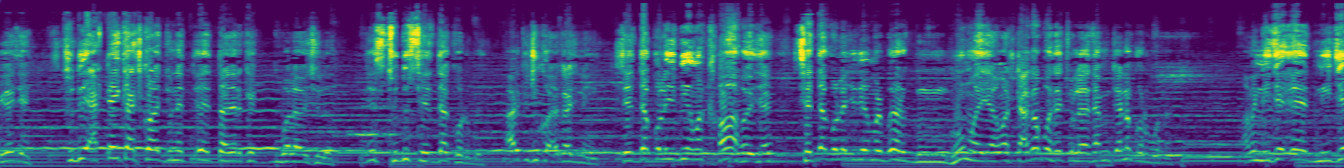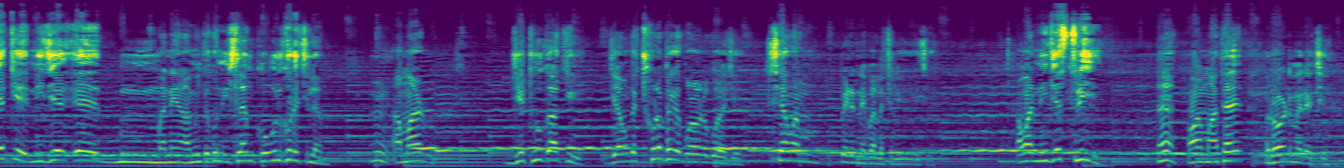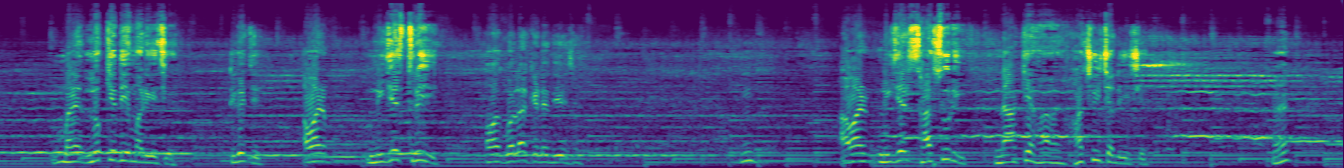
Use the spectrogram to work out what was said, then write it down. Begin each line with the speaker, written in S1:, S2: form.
S1: ঠিক আছে? শুধু একটাই কাজ করার জন্য তাদেরকে বলা হয়েছিল যে শুধু সেজদা করবে, আর কিছু কাজ নেই। সেজদা করলে যদি আমার খাওয়া হয়ে যায়, সেজদা করলে যদি আমার ঘুম- হয়ে যায়, আমার টাকা পয়সা চলে আসে, আমি কেন করব না? আমি নিজে নিজেকে, নিজে মানে আমি যখন ইসলাম কবুল করেছিলাম আমার জেঠু কাকি যে আমাকে ছোট থেকে বড় করেছে, সে আমার পেটে নেপালে চলে গিয়েছে। আমার নিজের স্ত্রী হ্যাঁ আমার মাথায় রড মেরেছে মানে লোককে দিয়ে মারিয়েছে, ঠিক আছে? আমার নিজের স্ত্রী আমার গলা কেটে দিয়েছে? আমার নিজের শাশুড়ি নাকে হা- হাঁচুই চালিয়েছে। হ্যাঁ?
